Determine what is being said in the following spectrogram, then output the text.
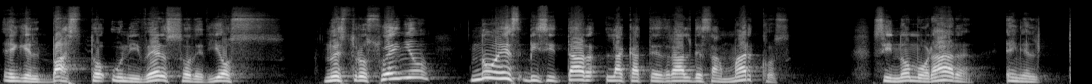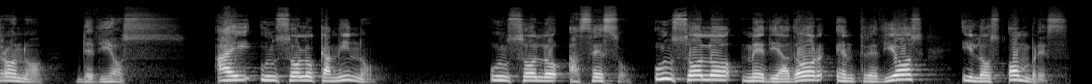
en el vasto universo de Dios. Nuestro sueño no es visitar la Catedral de San Marcos, sino morar en el trono de Dios. Hay un solo camino, un solo acceso, un solo mediador entre Dios y los hombres.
